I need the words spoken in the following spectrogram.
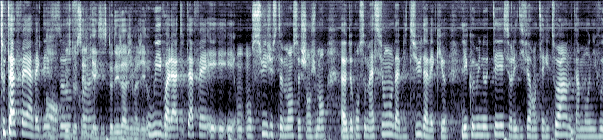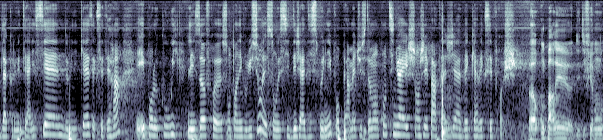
Tout à fait, avec des en plus de celles qui euh, existent déjà, j'imagine. Oui, voilà, tout à fait. Et, et- et on, on suit justement ce changement euh, de consommation, d'habitude avec les communautés sur les différents territoires, notamment au niveau de la communauté haïtienne, dominicaise, etc. Et, et pour le coup, oui, les offres sont en évolution. Elles sont aussi déjà disponibles pour permettre justement de continuer à échanger, partager avec, avec ses proches. Alors, on parlait euh, des différents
